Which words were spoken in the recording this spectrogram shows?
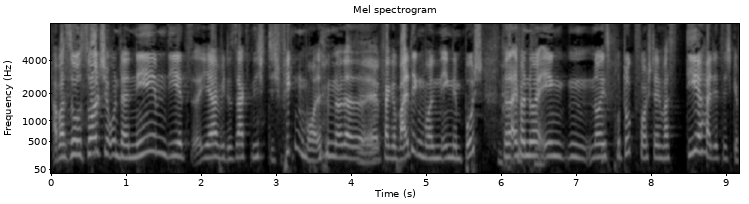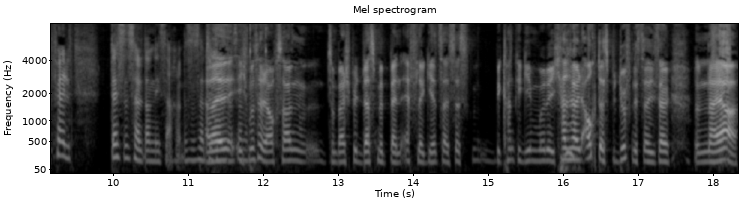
aber so solche Unternehmen, die jetzt, ja, wie du sagst, nicht dich ficken wollen oder ja. äh, vergewaltigen wollen in irgendeinem Busch, sondern einfach nur irgendein neues Produkt vorstellen, was dir halt jetzt nicht gefällt, das ist halt dann die Sache. Das ist halt Aber ich muss halt auch sagen, zum Beispiel das mit Ben Affleck jetzt, als das bekannt gegeben wurde, ich hatte halt auch das Bedürfnis, dass ich sage, naja,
